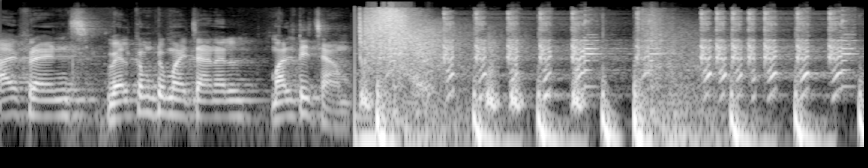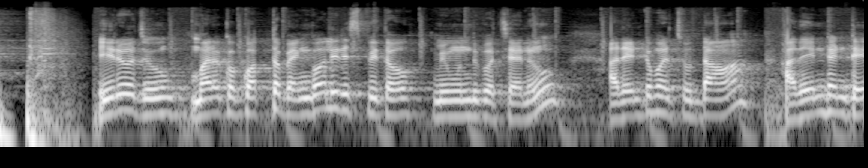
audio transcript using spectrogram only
Hi friends welcome to my channel multi champ ఈరోజు మరొక కొత్త బెంగాలీ రెసిపీతో మీ ముందుకు వచ్చాను అదేంటో మరి చూద్దామా? అదేంటంటే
